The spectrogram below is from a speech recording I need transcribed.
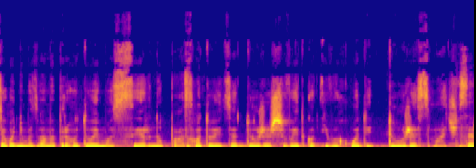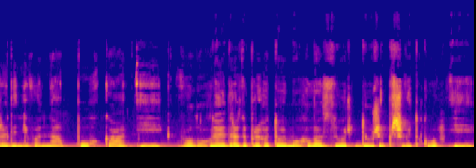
Сьогодні ми з вами приготуємо сирну пасту. Готується дуже швидко і виходить дуже смачно. Всередині вона пухка і волога. Ну і одразу приготуємо глазурь дуже швидку і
